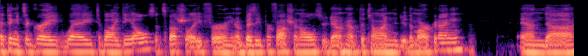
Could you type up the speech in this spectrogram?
I think it's a great way to buy deals, especially for you know busy professionals who don't have the time to do the marketing, and uh,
